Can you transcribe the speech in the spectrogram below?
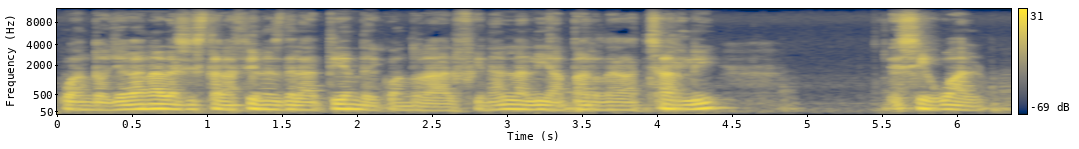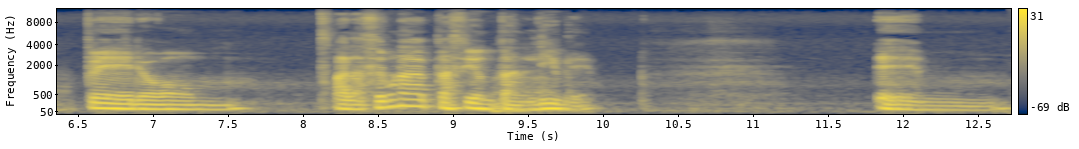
cuando llegan a las instalaciones de la tienda y cuando al final la lía parda a Charlie, es igual. Pero al hacer una adaptación tan libre, Em,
